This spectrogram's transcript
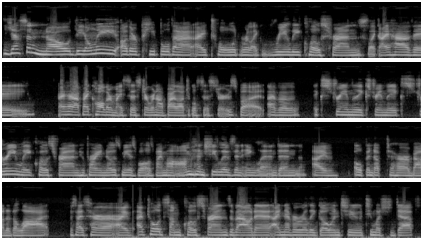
Yes and no. The only other people that I told were like really close friends. Like I have a I have I call her my sister. We're not biological sisters, but I have a extremely extremely extremely close friend who probably knows me as well as my mom and she lives in England and I've opened up to her about it a lot. Besides her, I've I've told some close friends about it. I never really go into too much depth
